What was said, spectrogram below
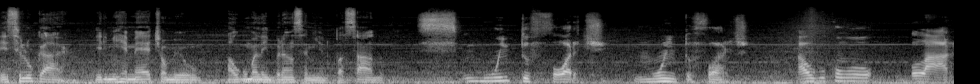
Esse lugar, ele me remete ao meu. alguma lembrança minha do passado? Muito forte. Muito forte. Algo como lar.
